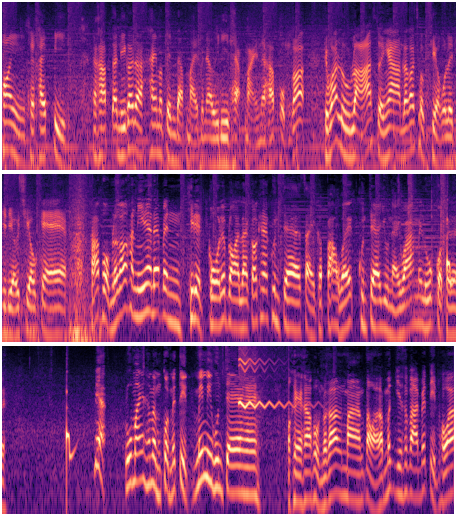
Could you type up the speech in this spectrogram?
ห้อยคล้ายๆปีกนะครับแต่อันนี้ก็จะให้มาเป็นแบบใหม่เป็น LED แท็บใหม่นะครับผมก็ถือว่าหรูหราสวยงามแล้วก็ฉบเฉี่ยวกันเลยทีเดียวเชียวแกครับผมแล้วก็คันนี้เนี่ยได้เป็นคีเด็ดโกเรียบร้อยแล้วก็แค่กุญแจใส่กระเป๋าไว้กุญแจอยู่ไหนวะไม่รู้กดไปเลย เนี่ยรู้ไหมทำไมผมกดไม่ติดไม่มีกุญแจไงโอเคครับผมแล้วก็มากันต่อครับเมื่อกี้สตาร์ทไม่ติดเพราะว่า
